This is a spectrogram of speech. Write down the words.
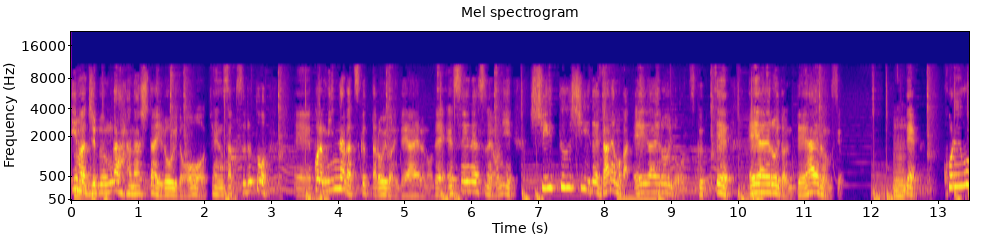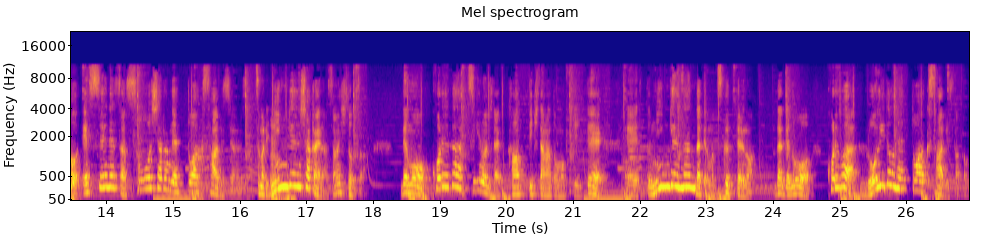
今、自分が話したいロイドを検索すると、えー、これみんなが作ったロイドに出会えるので、SNS のように C2C で誰もが AI ロイドを作って、AI ロイドに出会えるんですよ。うん、で、これを SNS はソーシャルネットワークサービスじゃないですか。つまり人間社会なんですよね、一つは。でも、これが次の時代変わってきたなと思っていて、えー、っと、人間なんだけども作ってるのは。だけど、これはロイドネットワークサービスだと。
